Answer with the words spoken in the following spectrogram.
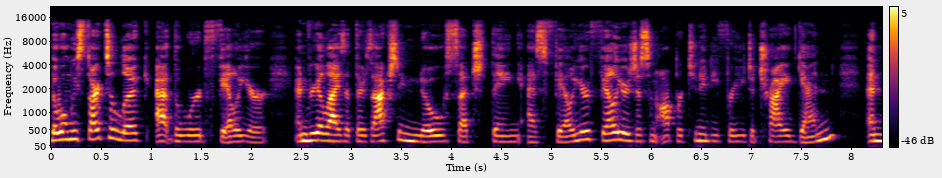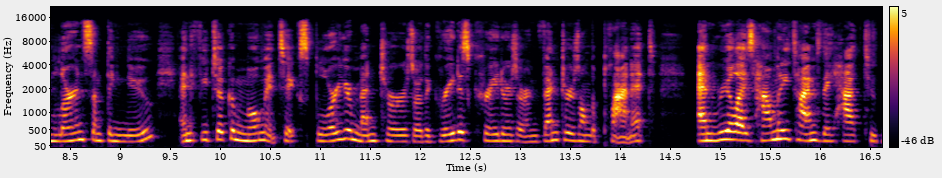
But when we start to look at the word failure and realize that there's actually no such thing as failure, failure is just an opportunity for you to try again and learn something new. And if you took a moment to explore your mentors or the greatest creators or inventors on the planet and realize how many times they had to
